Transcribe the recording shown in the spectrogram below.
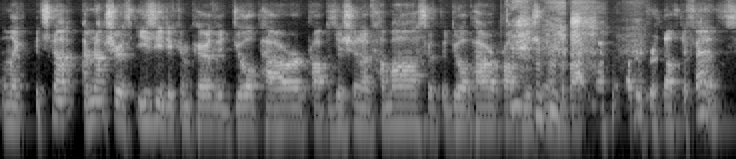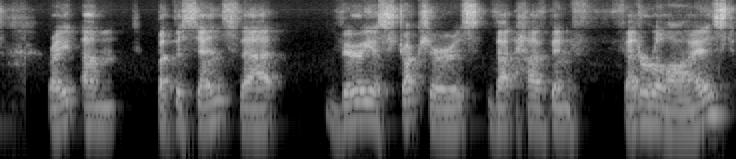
And like it's not i'm not sure it's easy to compare the dual power proposition of hamas with the dual power proposition of the black Panther for self-defense right? Um, but the sense that various structures that have been federalized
